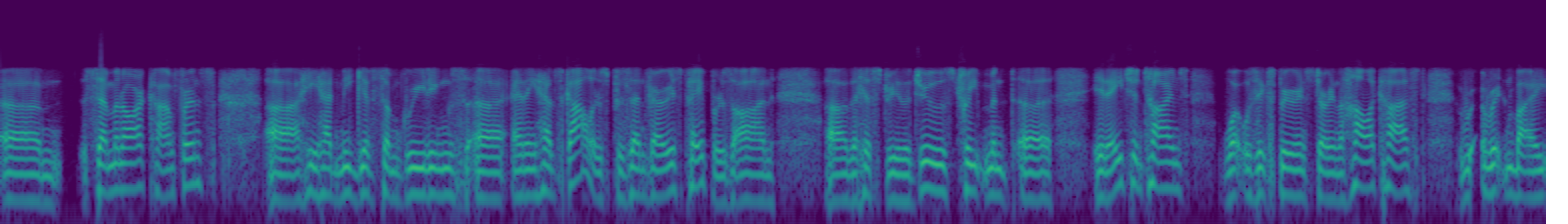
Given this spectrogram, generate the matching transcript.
um, seminar conference. Uh, he had me give some greetings, uh, and he had scholars present various papers on uh, the history of the Jews, treatment uh, in ancient times, what was experienced during the Holocaust, r- written by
